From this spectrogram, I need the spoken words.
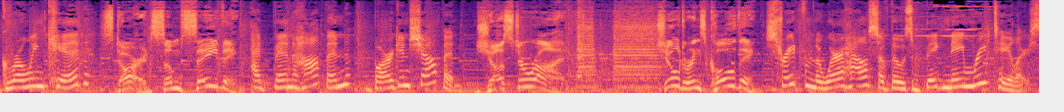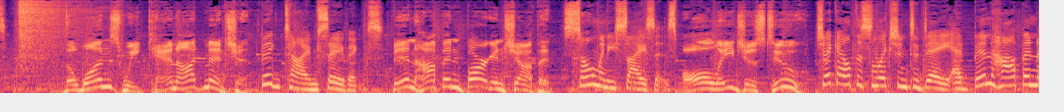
Growing kid? Start some saving. At Ben Hoppin, bargain shopping. Just arrived children's clothing. Straight from the warehouse of those big name retailers. The ones we cannot mention. Big time savings. Ben Hoppin, bargain shopping. So many sizes. All ages, too. Check out the selection today at Ben Hoppin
